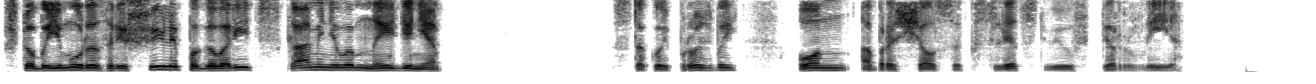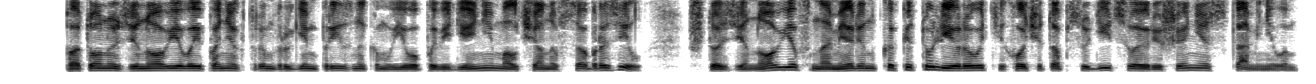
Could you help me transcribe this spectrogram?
чтобы ему разрешили поговорить с Каменевым наедине. С такой просьбой он обращался к следствию впервые. По тону Зиновьева и по некоторым другим признакам в его поведении Молчанов сообразил, что Зиновьев намерен капитулировать и хочет обсудить свое решение с Каменевым.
